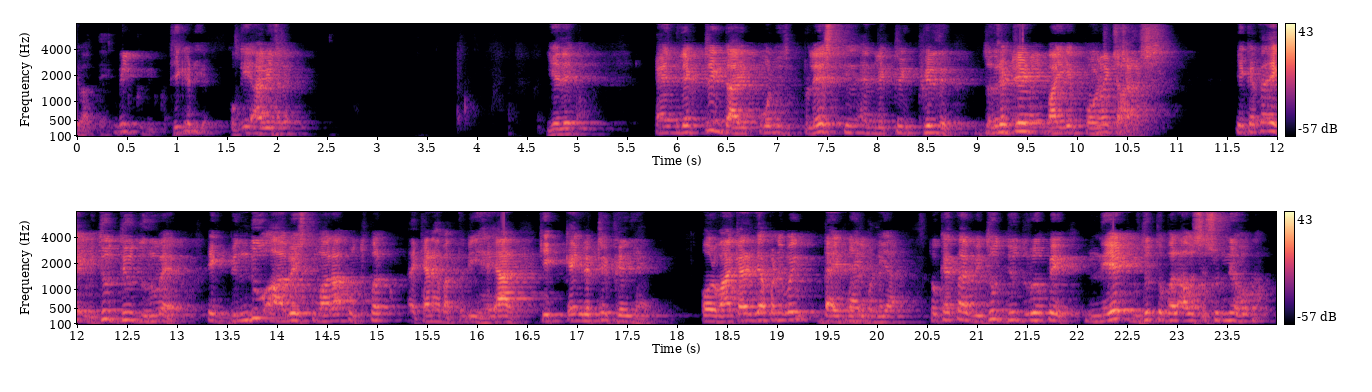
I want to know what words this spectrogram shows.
बात है। बिल्कुल। ठीक है ठीक है। ओके आगे चले। ये देखो an electric dipole is placed in an electric field generated by a point Point charge charge. ये कहता है एक विद्युत ध्रुव है एक बिंदु आवेश द्वारा उत्पन्न कहना मतलब है यार कि कहीं इलेक्ट्रिक फ़ील्ड है और वहाँ क्या दिया अपने कोई डाइपोल. दिया तो कहता है विद्युत ध्रुव पे नेट विद्युत बल अवश्य शून्य होगा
